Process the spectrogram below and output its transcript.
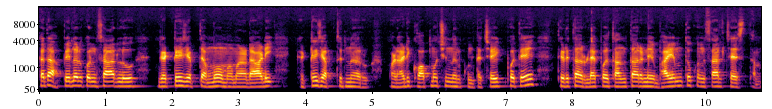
కదా? పిల్లలు కొన్నిసార్లు గట్టిగా చెప్తే అమ్మో మా మా డాడీ గట్టిగా చెప్తున్నారు. మా డాడీ కోపం వచ్చింది అనుకుంటా చేయకపోతే తిడతారు లేకపోతే తంతారనే భయంతో కొన్నిసార్లు చేస్తాం.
